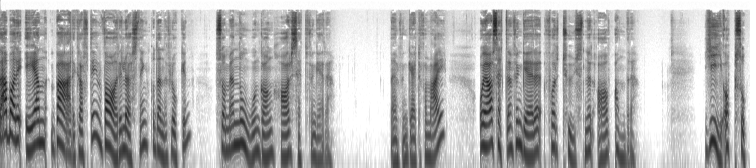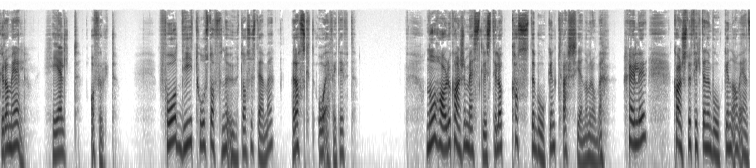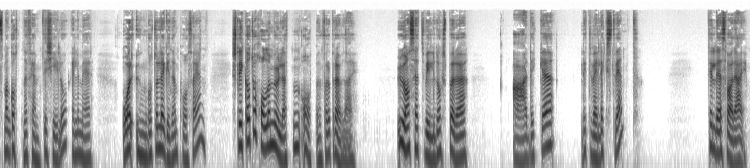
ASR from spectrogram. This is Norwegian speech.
Det er bare én bærekraftig, varig løsning på denne floken som jeg noen gang har sett fungere. Den fungerte for meg, og jeg har sett den fungere for tusener av andre. Gi opp sukker og mel, helt og fullt. Få de to stoffene ut av systemet, raskt og effektivt. Nå har du kanskje mest lyst til å kaste boken tvers gjennom rommet, eller kanskje du fikk denne boken av en som har gått ned 50 kilo eller mer, og har unngått å legge den på seg igjen, slik at du holder muligheten åpen for å prøve deg. Uansett vil du nok spørre, er det ikke litt vel ekstremt? Til det svarer jeg,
